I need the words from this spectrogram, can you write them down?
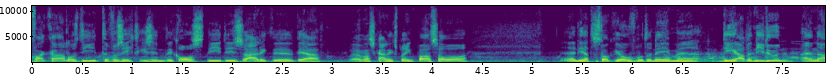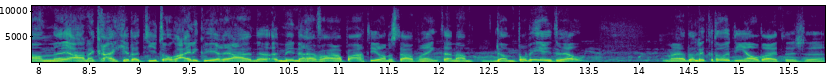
Van Carlos die te voorzichtig is in de cross. Die dus eigenlijk de, ja, waarschijnlijk springpaard zal worden. Die had een stokje over moeten nemen. Die gaat het niet doen. En dan, eh, ja, dan krijg je dat je toch eigenlijk weer ja, een, een minder ervaren paard hier aan de start brengt. En dan, dan probeer je het wel. Maar dat lukt het ooit niet altijd. Dus, eh,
